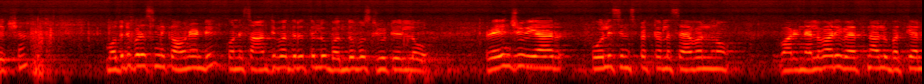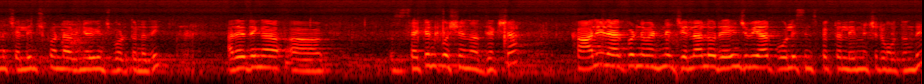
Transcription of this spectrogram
దీక్ష. మొదటి ప్రశ్నకి అవునండి. కొన్ని శాంతి భద్రతలు బందోబస్తు డ్యూటీల్లో రేంజ్ విఆర్ పోలీస్ ఇన్స్పెక్టర్ల సేవలను వారి నెలవారీ వేతనాలు భత్యాలను చెల్లించకుండా వినియోగించబడుతున్నది. అదేవిధంగా సెకండ్ క్వశ్చన్ అధ్యక్ష. ఖాళీలు ఏర్పడిన వెంటనే జిల్లాలో రేంజ్ విఆర్ పోలీస్ ఇన్స్పెక్టర్ నియమించడం అవుతుంది.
